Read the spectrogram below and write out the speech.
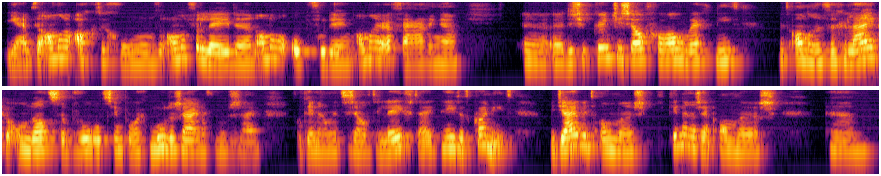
je hebt een andere achtergrond, een ander verleden, een andere opvoeding, andere ervaringen. Uh, uh, dus je kunt jezelf gewoonweg niet met anderen vergelijken, omdat ze bijvoorbeeld simpelweg moeder zijn of moeder zijn van kinderen met dezelfde leeftijd. Nee, dat kan niet. Want jij bent anders, je kinderen zijn anders. Um,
